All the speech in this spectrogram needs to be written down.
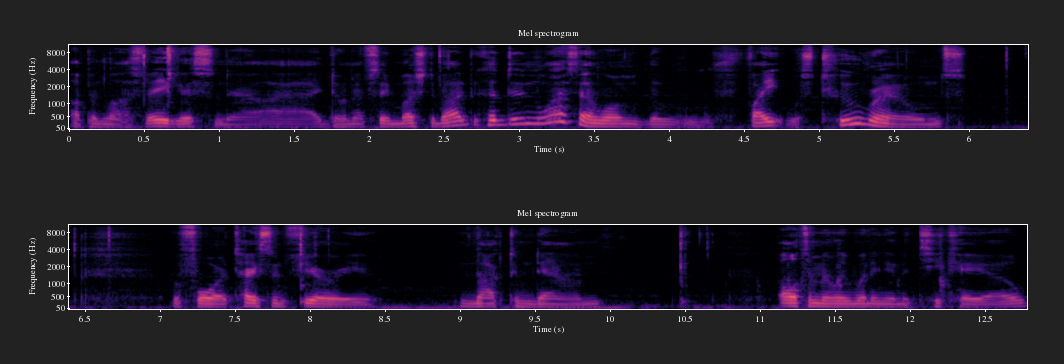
up in Las Vegas. Now, I don't have to say much about it because it didn't last that long. The fight was two rounds before Tyson Fury knocked him down, ultimately winning in a TKO.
